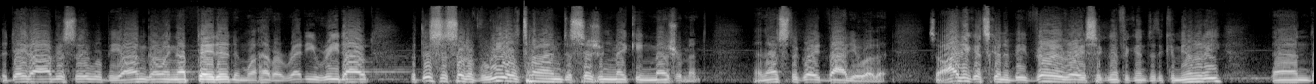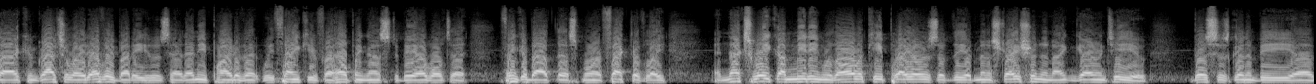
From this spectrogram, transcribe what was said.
The data obviously will be ongoing updated, and we'll have a ready readout. But this is sort of real-time decision-making measurement, and that's the great value of it. So I think it's going to be very, very significant to the community and I uh, congratulate everybody who's had any part of it. We thank you for helping us to be able to think about this more effectively. And next week, I'm meeting with all the key players of the administration, and I can guarantee you this is going to be uh,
